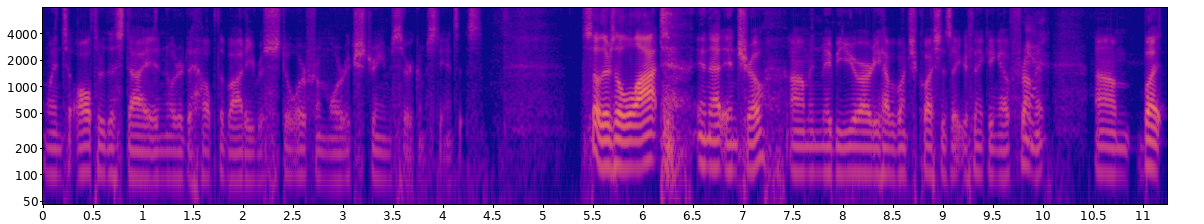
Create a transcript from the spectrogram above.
when to alter this diet in order to help the body restore from more extreme circumstances. So there's a lot in that intro, um, and maybe you already have a bunch of questions that you're thinking of from Yeah. it. Um, but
